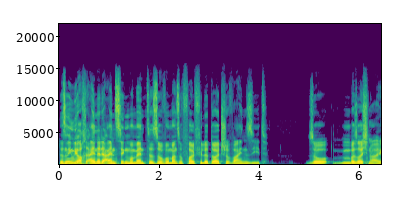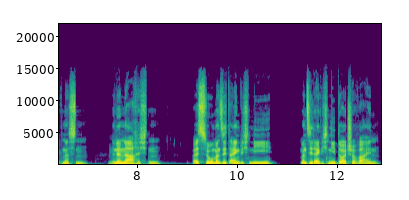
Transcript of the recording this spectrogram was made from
Das sind irgendwie auch eine der einzigen Momente, so, wo man so voll viele Deutsche weinen sieht. So bei solchen Ereignissen. In den Mhm. Nachrichten. Weißt du, man sieht eigentlich nie, man sieht eigentlich nie Deutsche weinen.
